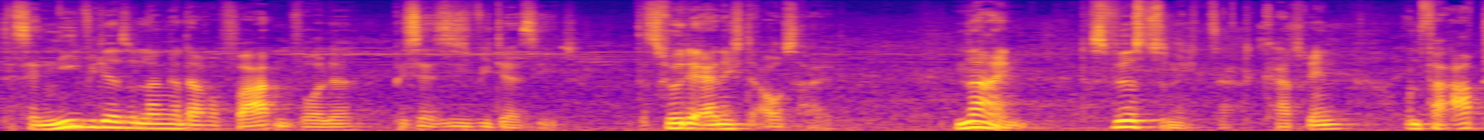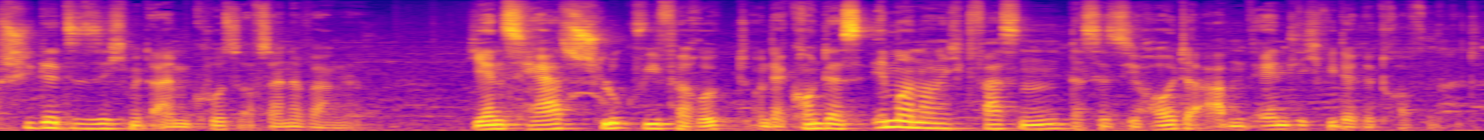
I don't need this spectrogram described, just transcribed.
dass er nie wieder so lange darauf warten wolle, bis er sie wieder sieht. Das würde er nicht aushalten. Nein, das wirst du nicht, sagte Katrin und verabschiedete sich mit einem Kuss auf seine Wange. Jens Herz schlug wie verrückt und er konnte es immer noch nicht fassen, dass er sie heute Abend endlich wieder getroffen hat.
